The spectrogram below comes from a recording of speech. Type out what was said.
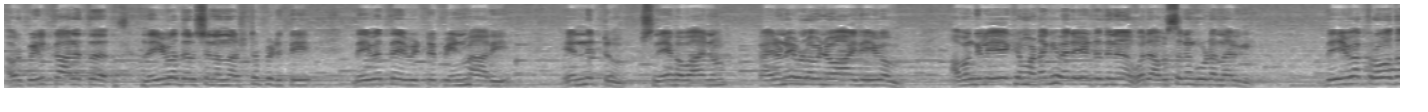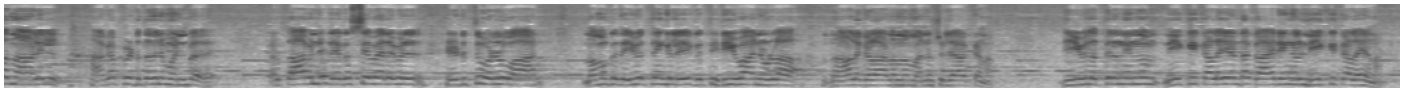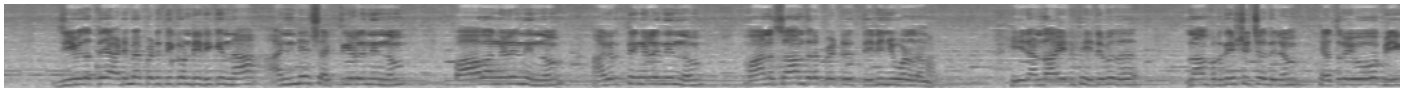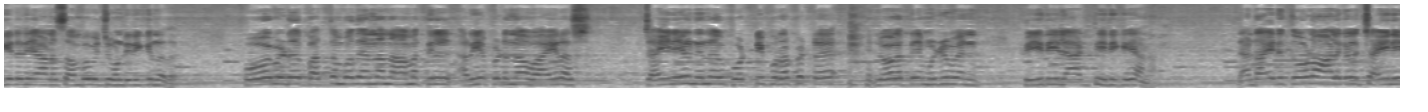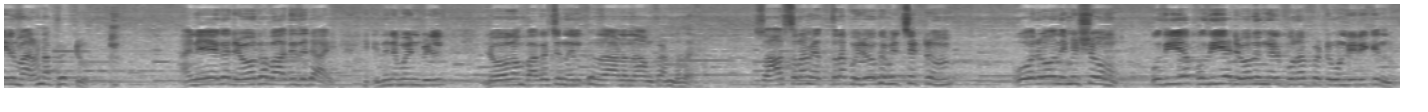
അവർ പിൽക്കാലത്ത് ദൈവദർശനം നഷ്ടപ്പെടുത്തി ദൈവത്തെ വിട്ട് പിന്മാറി. എന്നിട്ടും സ്നേഹവാനും കരുണയുള്ളവനുമായ ദൈവം അവങ്കിലേക്ക് മടങ്ങി വരേണ്ടതിന് ഒരവസരം കൂടെ നൽകി. ദൈവക്രോധ നാളിൽ അകപ്പെടുന്നതിന് മുൻപ് കർത്താവിന്റെ രഹസ്യവരവിൽ എടുത്തുകൊള്ളുവാൻ നമുക്ക് ദൈവത്തെങ്കിലേക്ക് തിരിയുവാനുള്ള നാളുകളാണെന്ന് മനസ്സിലാക്കണം. ജീവിതത്തിൽ നിന്നും നീക്കിക്കളയേണ്ട കാര്യങ്ങൾ നീക്കിക്കളയണം. ജീവിതത്തെ അടിമപ്പെടുത്തിക്കൊണ്ടിരിക്കുന്ന അന്യശക്തികളിൽ നിന്നും പാവങ്ങളിൽ നിന്നും അകൃത്യങ്ങളിൽ നിന്നും മാനസാന്തരപ്പെട്ട് തിരിഞ്ഞുകൊള്ളണം. ഈ രണ്ടായിരത്തി ഇരുപത് നാം പ്രതീക്ഷിച്ചതിലും എത്രയോ ഭീകരതയാണ് സംഭവിച്ചുകൊണ്ടിരിക്കുന്നത്. കോവിഡ് പത്തൊമ്പത് എന്ന നാമത്തിൽ അറിയപ്പെടുന്ന വൈറസ് ചൈനയിൽ നിന്ന് പൊട്ടിപ്പുറപ്പെട്ട് ലോകത്തെ മുഴുവൻ ഭീതിയിലാഴ്ത്തിയിരിക്കുകയാണ്. രണ്ടായിരത്തോളം ആളുകൾ ചൈനയിൽ മരണപ്പെട്ടു. അനേക രോഗബാധിതരായി. ഇതിനു മുൻപിൽ ലോകം പകച്ചു നിൽക്കുന്നതാണ് നാം കണ്ടത്. ശാസ്ത്രം എത്ര പുരോഗമിച്ചിട്ടും ഓരോ നിമിഷവും പുതിയ പുതിയ രോഗങ്ങൾ പുറപ്പെട്ടുകൊണ്ടിരിക്കുന്നു.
